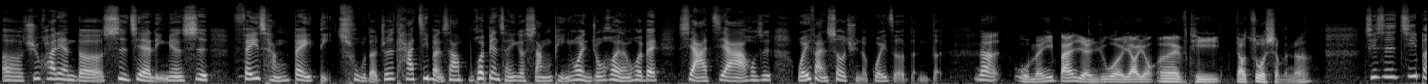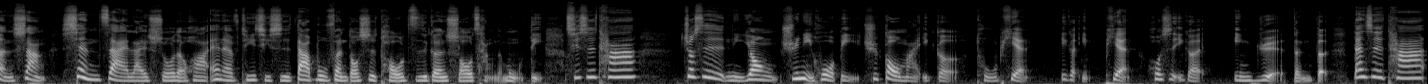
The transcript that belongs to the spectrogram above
呃区块链的世界里面是非常被抵触的，就是它基本上不会变成一个商品，因为你就可能会被下架，或是违反社群的规则等等。那我们一般人如果要用 NFT 要做什么呢？其实基本上现在来说的话，NFT 其实大部分都是投资跟收藏的目的。其实它就是你用虚拟货币去购买一个图片。一个影片或是一个音乐等等，但是它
